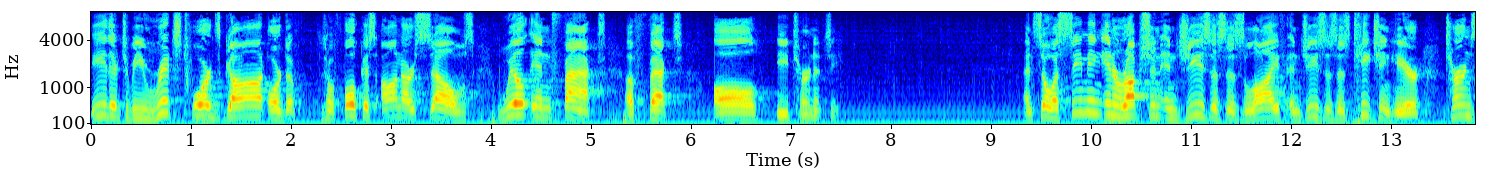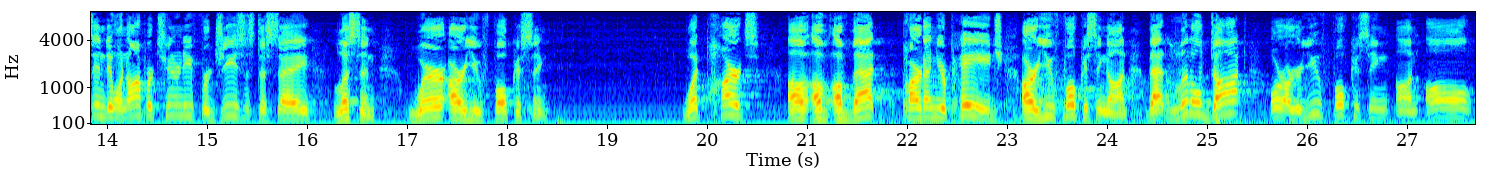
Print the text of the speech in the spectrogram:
either to be rich towards God or to, to focus on ourselves, will in fact affect all eternity. And so, a seeming interruption in Jesus' life and Jesus' teaching here turns into an opportunity for Jesus to say, Listen, where are you focusing? What part of, of, of, that part on your page are you focusing on? That little dot, or are you focusing on all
